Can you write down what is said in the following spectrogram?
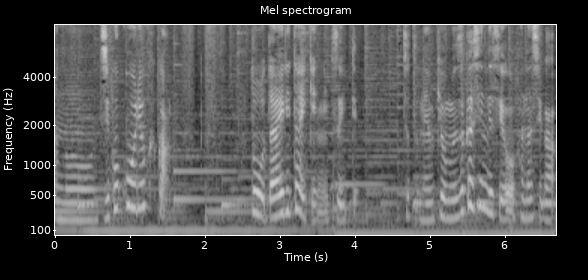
あの自己効力感と代理体験について。ちょっとね今日難しいんですよ話が。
